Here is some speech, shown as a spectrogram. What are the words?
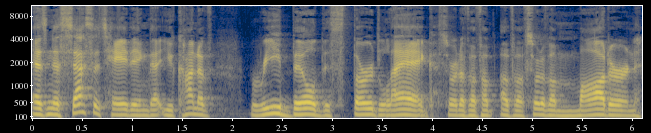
as necessitating that you kind of rebuild this third leg sort of of a, of a sort of a modern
